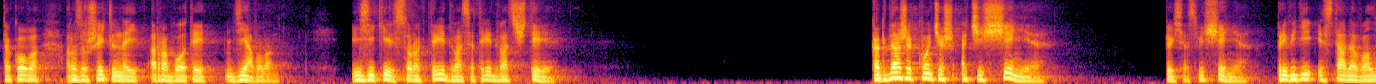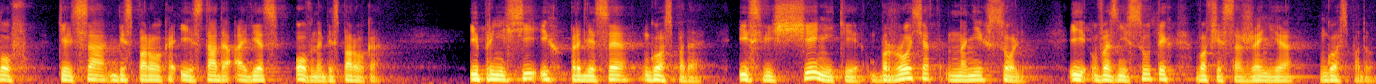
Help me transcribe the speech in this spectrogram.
такого разрушительной работы дьявола. Иезекииль 43, 23, 24. «Когда же кончишь очищение, то есть освящение, приведи из стада волов тельца без порока и из стада овец овна без порока, и принеси их пред лице Господа, и священники бросят на них соль и вознесут их во всесожжение Господу».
